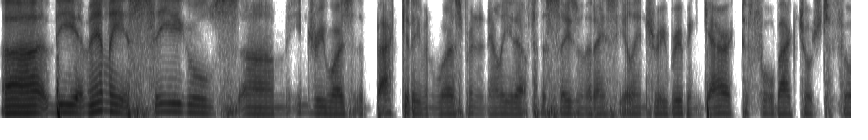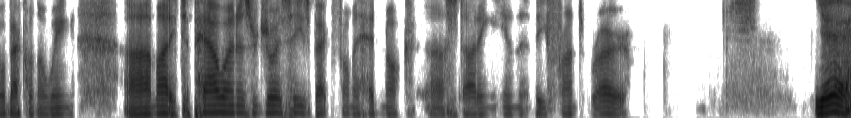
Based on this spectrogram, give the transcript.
Uh, the Manly Sea Eagles um, injury woes at the back get even worse. Brendan Elliott out for the season with an ACL injury. Reuben Garrick to fullback. George Tafua back on the wing. Uh, Marty Taupau owners rejoice. He's back from a head knock uh, starting in the front row. Yeah.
